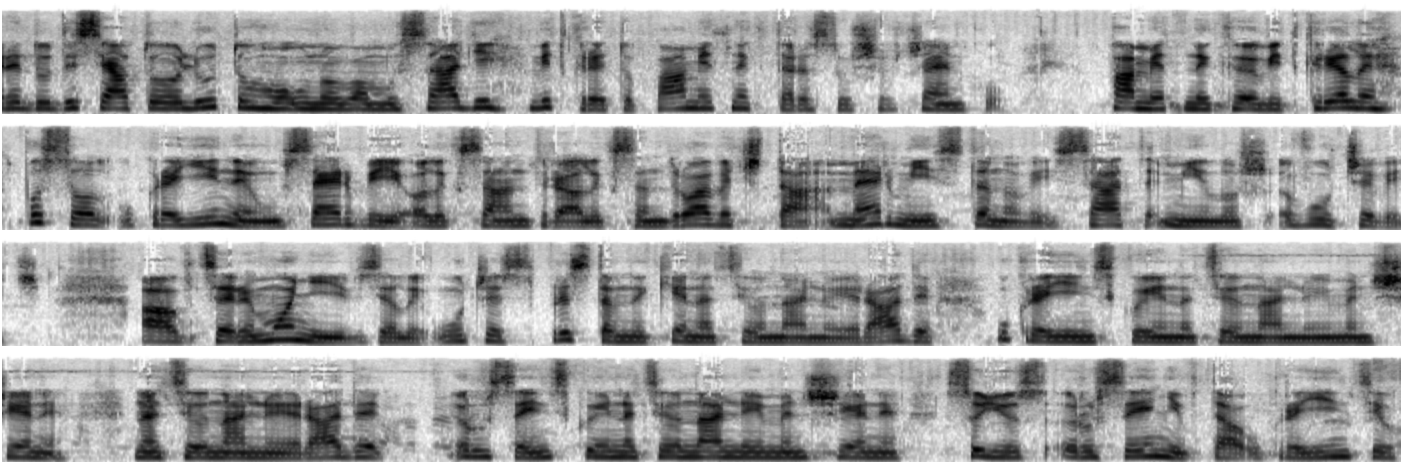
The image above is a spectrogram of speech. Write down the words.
середу, 10 лютого, у новому саді відкрито пам'ятник Тарасу Шевченку. Пам'ятник відкрили посол України у Сербії Олександр Олександрович та мер міста Новий Сад Мілош Вучевич. А в церемонії взяли участь представники Національної ради Української національної меншини, Національної ради Русинської національної меншини, Союз русинів та українців,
